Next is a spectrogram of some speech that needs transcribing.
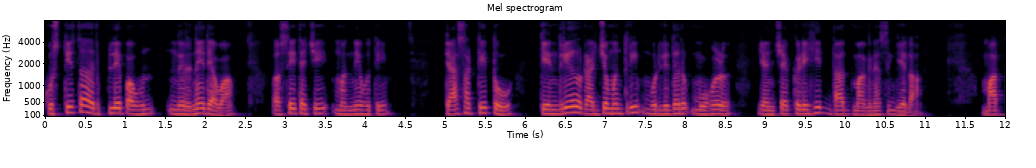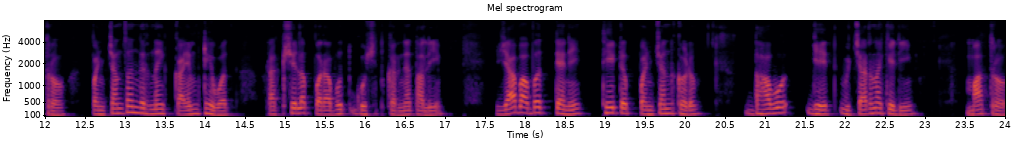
कुस्तीचा रिप्ले पाहून निर्णय द्यावा, असे त्याचे म्हणणे होते. त्यासाठी तो केंद्रीय राज्यमंत्री मुरलीधर मोहोळ यांच्याकडेही दाद मागण्यास गेला. मात्र पंचांचा निर्णय कायम ठेवत राक्षेला पराभूत घोषित करण्यात आले. याबाबत त्याने थेट पंचांकडं धाव घेत विचारणा केली. मात्र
